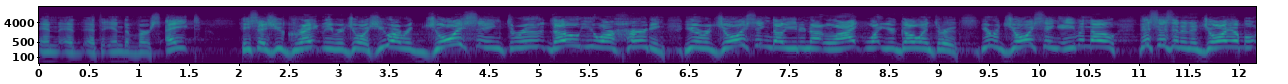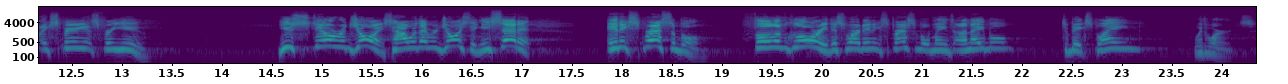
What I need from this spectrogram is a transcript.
in, at, at the end of verse 8. He says, You greatly rejoice. You are rejoicing through, though you are hurting. You're rejoicing, though you do not like what you're going through. You're rejoicing, even though this isn't an enjoyable experience for you. You still rejoice. How were they rejoicing? He said it inexpressible, full of glory. This word inexpressible means unable to be explained with words.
